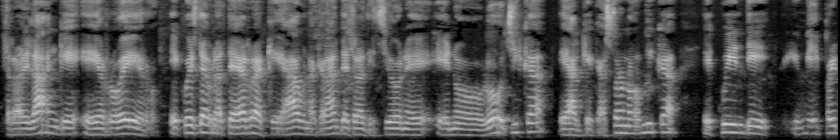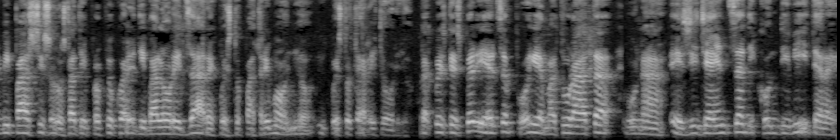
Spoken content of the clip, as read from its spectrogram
tra le Langhe e il Roero. E questa è una terra che ha una grande tradizione enologica e anche gastronomica e quindi i miei primi passi sono stati proprio quelli di valorizzare questo patrimonio in questo territorio. Da questa esperienza poi è maturata una esigenza di condividere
